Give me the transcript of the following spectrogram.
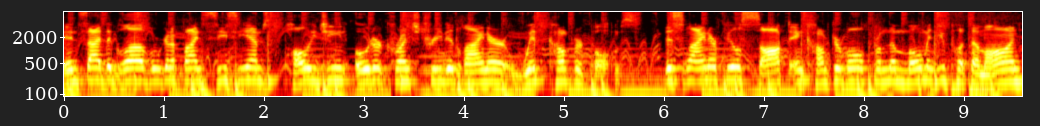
inside the glove, we're gonna find CCM's Polygiene Odor Crunch treated liner with comfort foams. This liner feels soft and comfortable from the moment you put them on,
